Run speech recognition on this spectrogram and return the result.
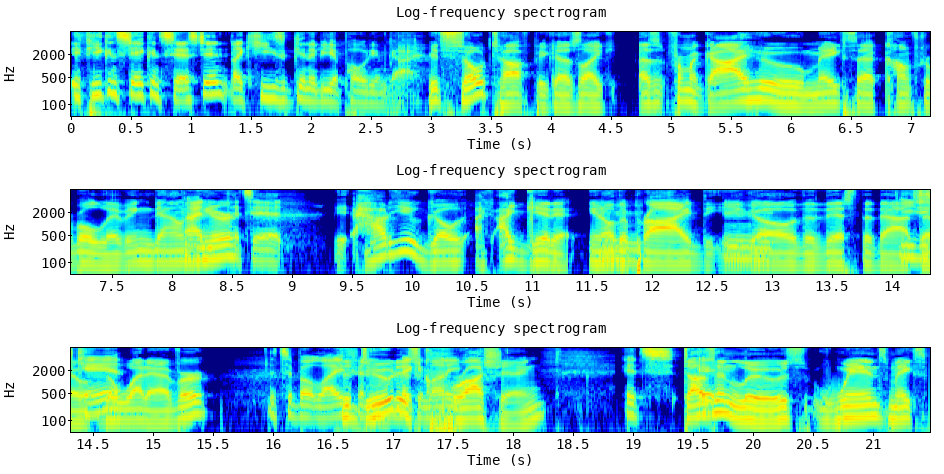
if he can stay consistent, like he's gonna be a podium guy. It's so tough because like as from a guy who makes a comfortable living down I, here. that's it. it- how do you go? I, I get it. You know, the pride, the ego, the this, the that, Mm-hmm. You just the, the can't. whatever. It's about life. The dude is money. crushing. It's Doesn't lose, wins, makes a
